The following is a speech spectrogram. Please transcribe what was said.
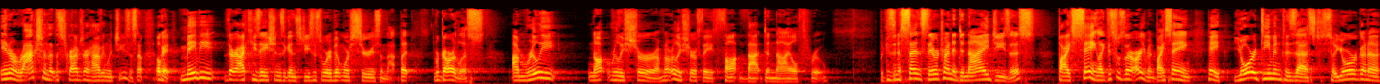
interaction that the scribes are having with Jesus. Now, okay, maybe their accusations against Jesus were a bit more serious than that, but regardless, I'm really not really sure. I'm not really sure if they thought that denial through. Because, in a sense, they were trying to deny Jesus by saying, like, this was their argument, by saying, hey, you're demon possessed, so you're going to,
